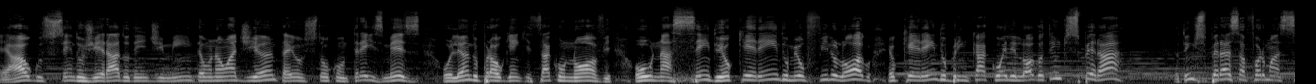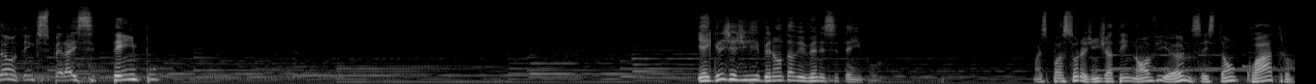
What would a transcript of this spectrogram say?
É algo sendo gerado dentro de mim, então não adianta eu estou com três meses olhando para alguém que está com nove ou nascendo eu querendo meu filho logo, eu querendo brincar com ele logo, eu tenho que esperar. Eu tenho que esperar essa formação, eu tenho que esperar esse tempo. E a igreja de Ribeirão está vivendo esse tempo. Mas, pastor, a gente já tem nove anos, vocês estão quatro.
